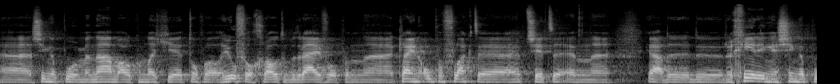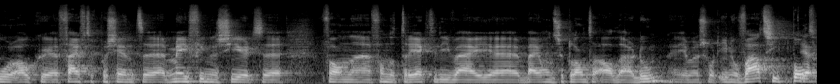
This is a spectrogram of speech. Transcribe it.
Uh, Singapore met name ook omdat je toch wel heel veel grote bedrijven op een kleine oppervlakte hebt zitten. En ja, de, de regering in Singapore ook 50% meefinanciert van, uh, van de trajecten die wij uh, bij onze klanten al daar doen. Je hebt een soort innovatiepot.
